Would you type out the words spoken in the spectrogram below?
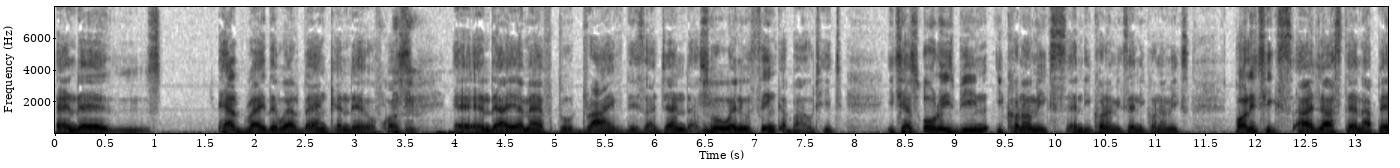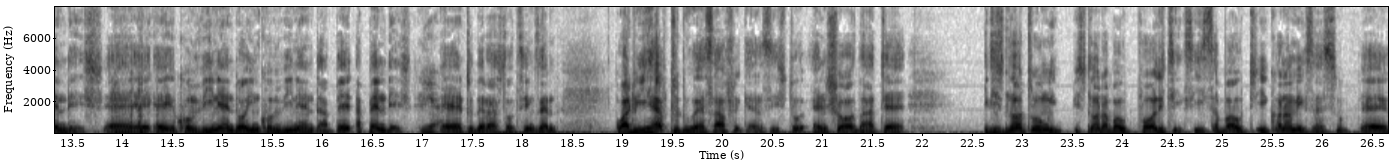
and uh, helped by the World Bank and, of course, and the IMF to drive this agenda. So when you think about it, it has always been economics and economics and economics. Politics are just an appendage, uh, a, a convenient or inconvenient appe- appendage Yeah. uh, to the rest of things. And what we have to do as Africans is to ensure that uh, it is not only it's not about politics; it's about economics. As uh, uh, uh,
